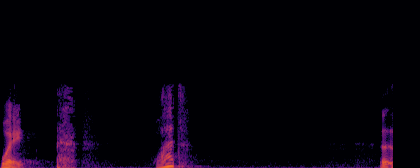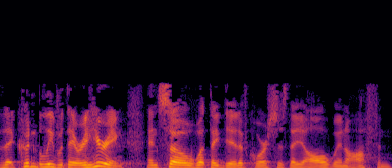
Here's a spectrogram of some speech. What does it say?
Wait, what? They couldn't believe what they were hearing. And so, what they did, of course, is they all went off and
